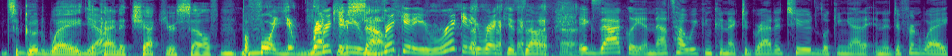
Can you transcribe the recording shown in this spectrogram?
It's a good way to Yep. kind of check yourself mm-hmm. before you wreck rickety, yourself. rickety, rickety wreck yourself. exactly. And that's how we can connect to gratitude, looking at it in a different way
